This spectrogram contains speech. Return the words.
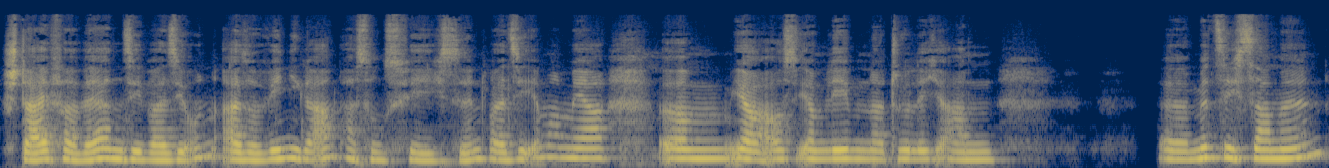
steifer werden sie, weil sie un also weniger anpassungsfähig sind, weil sie immer mehr ähm, ja aus ihrem Leben natürlich an äh, mit sich sammeln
